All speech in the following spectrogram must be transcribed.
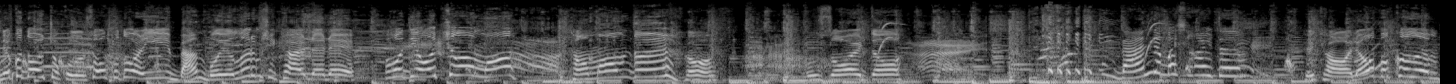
Ne kadar çok olursa o kadar iyi. Ben bayılırım şekerlere. Hadi açıl ama. Tamamdır. Oh, bu zordu. Ben de başardım. Pekala bakalım.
